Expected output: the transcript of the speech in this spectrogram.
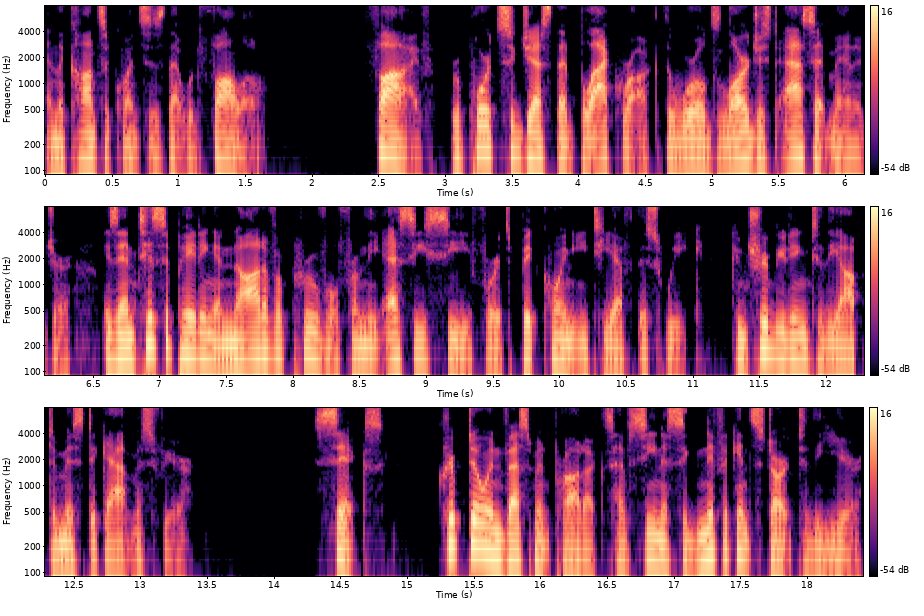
and the consequences that would follow. 5. Reports suggest that BlackRock, the world's largest asset manager, is anticipating a nod of approval from the SEC for its Bitcoin ETF this week, contributing to the optimistic atmosphere. 6. Crypto investment products have seen a significant start to the year,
